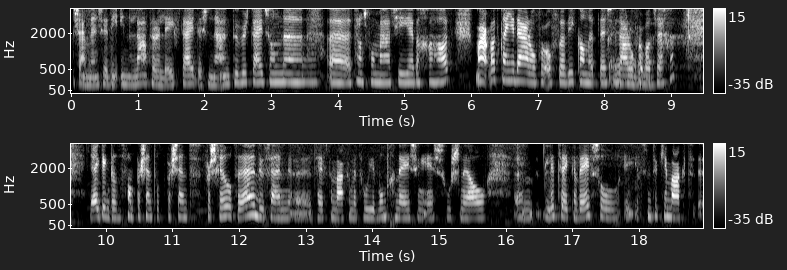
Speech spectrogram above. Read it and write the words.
zijn mensen die in latere leeftijd, dus na een puberteit, zo'n eh, transformatie hebben gehad. Maar wat kan je daarover, of wie kan het beste daarover wat zeggen? Ja, ik denk dat het van patiënt tot patiënt verschilt. Hè. Zijn, eh, het heeft te maken met hoe je wondgenezing is, hoe snel. Um, littekenweefsel, het is natuurlijk, je maakt. eh,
